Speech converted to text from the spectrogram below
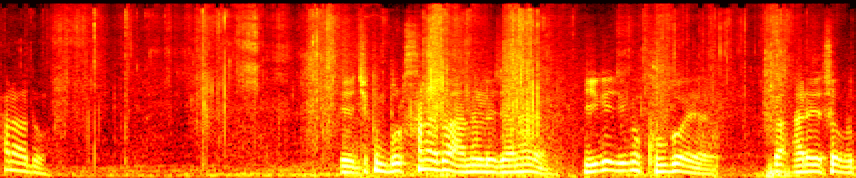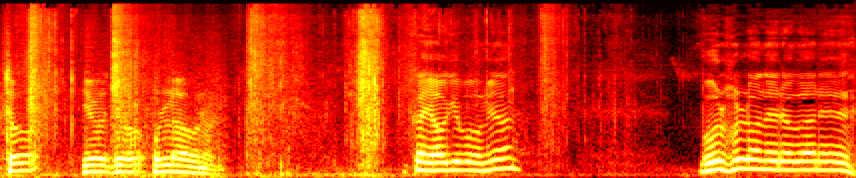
하나도 예, 지금 물 하나도 안 흐르잖아요. 이게 지금 국어예요. 그러니까 아래에서부터 이어져 올라오는 그러니까 여기 보면 물 흘러내려가는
